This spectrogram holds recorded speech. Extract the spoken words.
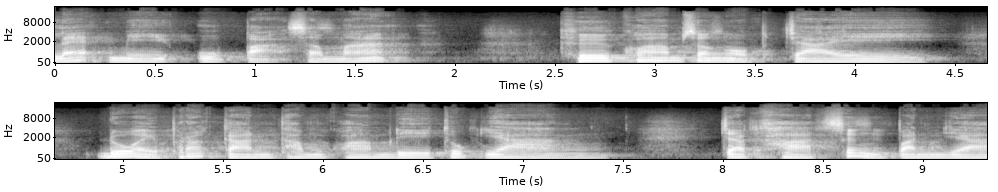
และมีอุปสมะ คือความสงบใจ ด้วยพระการทำความดีทุกอย่าง จะขาดซึ่งปัญญา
